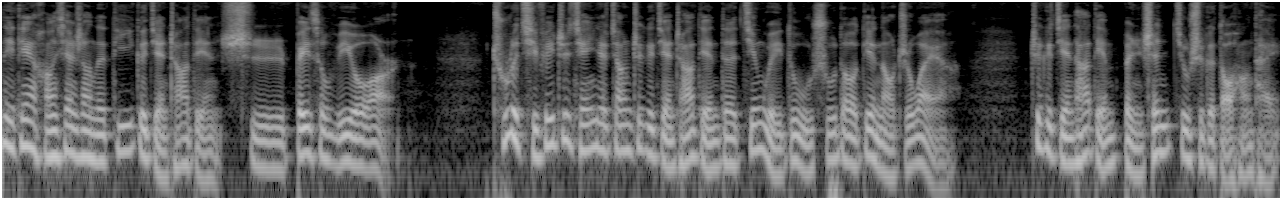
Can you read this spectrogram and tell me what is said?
那天航线上的第一个检查点是 Basel VOR，除了起飞之前要将这个检查点的经纬度输到电脑之外啊，这个检查点本身就是个导航台。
